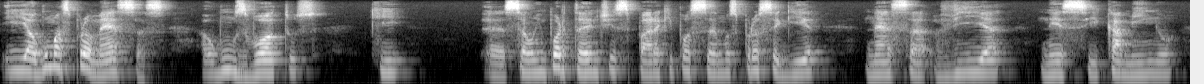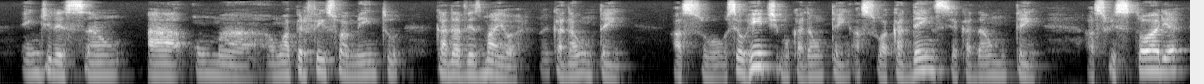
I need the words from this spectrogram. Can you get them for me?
e algumas promessas alguns votos que eh, são importantes para que possamos prosseguir nessa via, nesse caminho em direção a, uma, a um aperfeiçoamento cada vez maior. Né? Cada um tem sua, o seu ritmo, cada um tem a sua cadência, cada um tem a sua história,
